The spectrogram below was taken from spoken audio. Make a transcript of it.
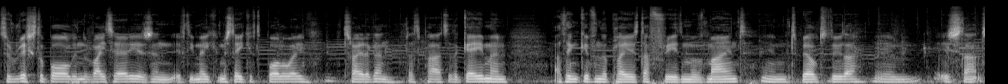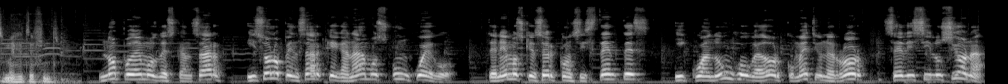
to risk the ball in the right areas, and if they make a mistake, give the ball away, try it again. That's part of the game, and I think giving the players that freedom of mind um, to be able to do that um, is starting to make a difference. No podemos descansar y solo pensar que ganamos un juego. Tenemos que ser consistentes y cuando un jugador comete un error se desilusiona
